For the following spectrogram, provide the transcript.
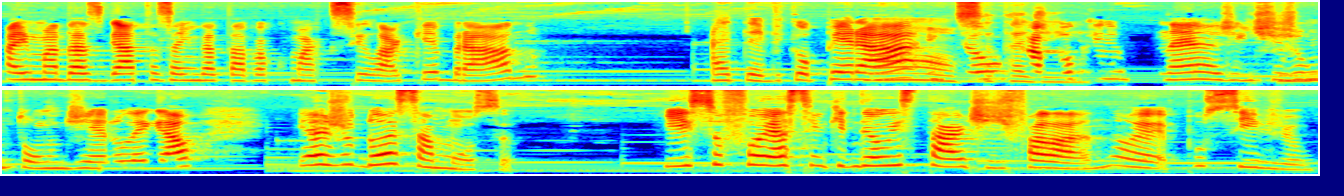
Aí uma das gatas ainda tava com o maxilar quebrado. Aí teve que operar, Nossa, então tadinha. acabou que né, a gente uhum. juntou um dinheiro legal e ajudou essa moça. E isso foi assim que deu o start de falar, não, é possível.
